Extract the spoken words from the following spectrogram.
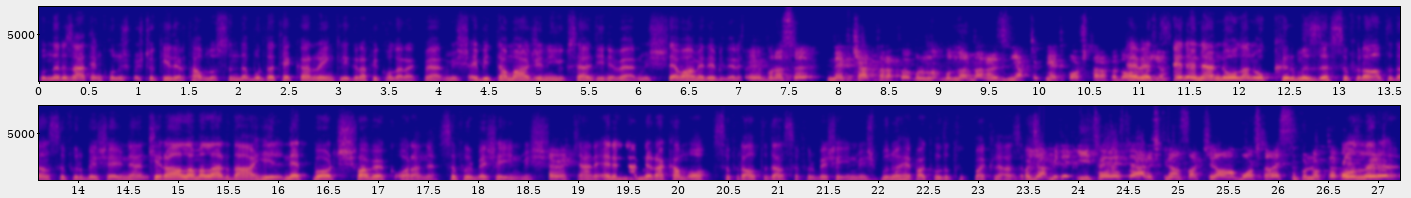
Bunları zaten konuşmuştuk gelir tablosunda. Burada tekrar renkli grafik olarak vermiş. EBITDA marjinin yükseldiğini vermiş. Devam edebiliriz. E, burası net kar tarafı. Bunun, bunların da analizini yaptık. Net borç tarafı. Doğru Evet hocam? en önemli olan o kırmızı 0.6'dan 0.5'e inen kiralamalar dahil net borç FAVÖK oranı 0.5'e inmiş. Evet. Yani en önemli rakam o 0.6'dan 0.5'e inmiş. Bunu hep akılda tutmak lazım. Hocam bir de İFRS hariç finansal kiralama borçları 0.1. Onları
